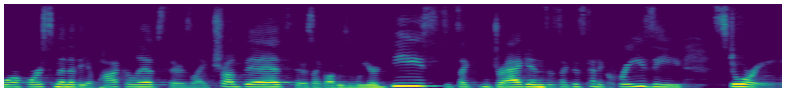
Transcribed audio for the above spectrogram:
four horsemen of the apocalypse, there's like trumpets, there's like all these weird beasts, it's like dragons, it's like this kind of crazy story.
